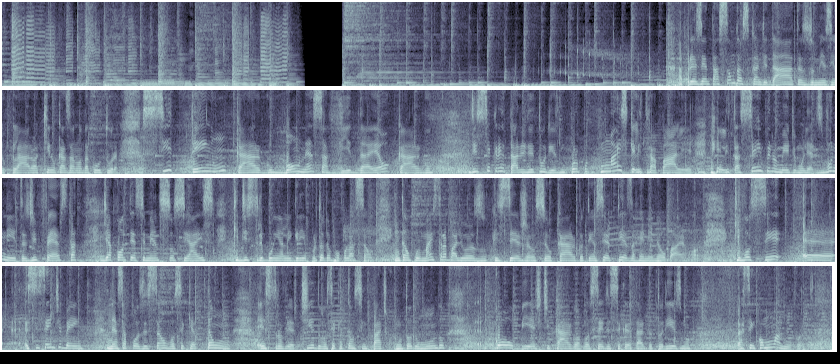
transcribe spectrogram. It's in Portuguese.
thank you. Apresentação das candidatas do Rio Claro aqui no Casarão da Cultura. Se tem um cargo bom nessa vida, é o cargo de secretário de turismo. Por, por mais que ele trabalhe, ele está sempre no meio de mulheres bonitas, de festa, de acontecimentos sociais que distribuem alegria por toda a população. Então, por mais trabalhoso que seja o seu cargo, eu tenho certeza, René Neubayer, que você é, se sente bem nessa posição, você que é tão extrovertido, você que é tão simpático com todo mundo, eh, coube este cargo a você de secretário do turismo, assim como uma luva.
